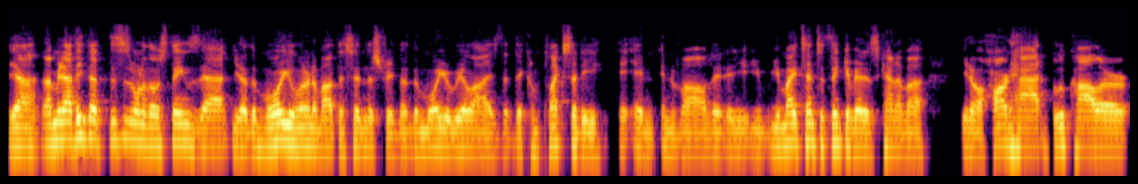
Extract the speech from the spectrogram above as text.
Yeah, I mean, I think that this is one of those things that you know, the more you learn about this industry, the, the more you realize that the complexity in, involved, and you, you might tend to think of it as kind of a you know hard hat, blue collar,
